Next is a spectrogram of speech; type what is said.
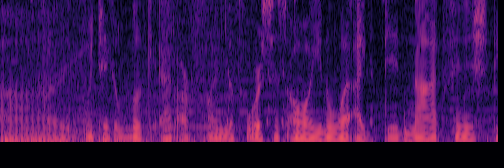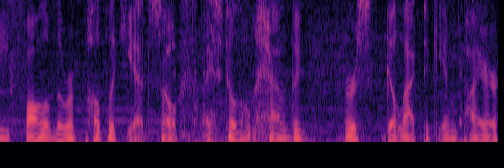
Uh, we take a look at our Find the Forces, oh, you know what? I did not finish the Fall of the Republic yet, so I still don't have the first Galactic Empire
